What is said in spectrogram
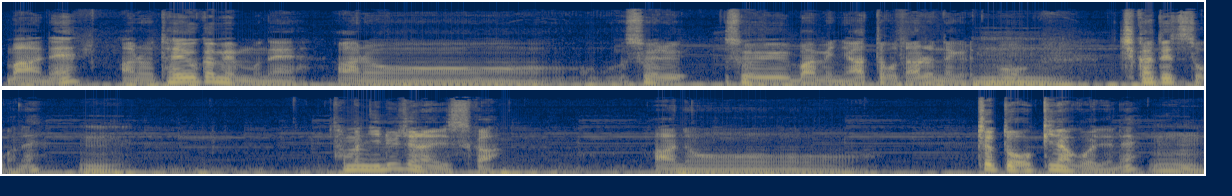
まあねあの太陽仮面もねあのーそういうそういう場面にあったことあるんだけれども、うん。地下鉄とかね。うん。たまにいるじゃないですか。あのーちょっと大きな声でねうん。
